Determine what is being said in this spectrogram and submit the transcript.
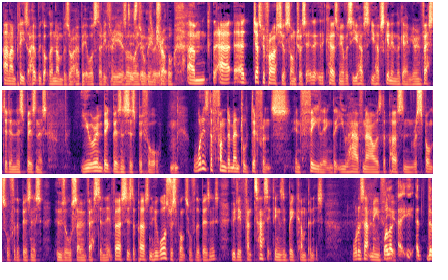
And I'm pleased. I hope we got the numbers right. I hope it was 33 years. Otherwise, you'll be in trouble. Um, uh, uh, just before I ask your song choice, it, it occurs to me. Obviously, you have you have skin in the game. You're invested in this business. You were in big businesses before. Mm. What is the fundamental difference in feeling that you have now as the person responsible for the business who's also invested in it versus the person who was responsible for the business who did fantastic things in big companies? What does that mean for well, you? Look, uh, the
